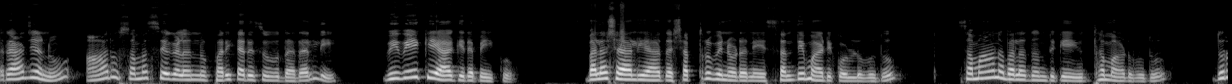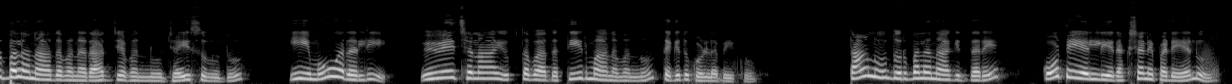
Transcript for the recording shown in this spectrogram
ರಾಜನು ಆರು ಸಮಸ್ಯೆಗಳನ್ನು ಪರಿಹರಿಸುವುದರಲ್ಲಿ ವಿವೇಕಿಯಾಗಿರಬೇಕು. ಬಲಶಾಲಿಯಾದ ಶತ್ರುವಿನೊಡನೆ ಸಂಧಿ ಮಾಡಿಕೊಳ್ಳುವುದು, ಸಮಾನ ಬಲದೊಂದಿಗೆ ಯುದ್ಧ ಮಾಡುವುದು, ದುರ್ಬಲನಾದವನ ರಾಜ್ಯವನ್ನು ಜಯಿಸುವುದು, ಈ ಮೂವರಲ್ಲಿ ವಿವೇಚನಾಯುಕ್ತವಾದ ತೀರ್ಮಾನವನ್ನು ತೆಗೆದುಕೊಳ್ಳಬೇಕು. ತಾನು ದುರ್ಬಲನಾಗಿದ್ದರೆ ಕೋಟೆಯಲ್ಲಿ ರಕ್ಷಣೆ ಪಡೆಯಲು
